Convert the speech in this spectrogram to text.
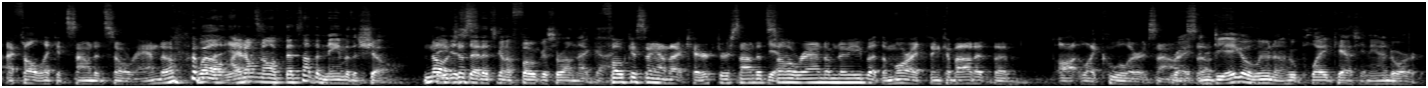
I felt like it sounded so random. Well, yeah, I don't know if that's not the name of the show. No, they just, just- said it's going to focus around that guy. focusing on that character sounded so random to me. But the more I think about it, the uh, like cooler it sounds. right. So. And Diego Luna, who played Cassian Andor,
